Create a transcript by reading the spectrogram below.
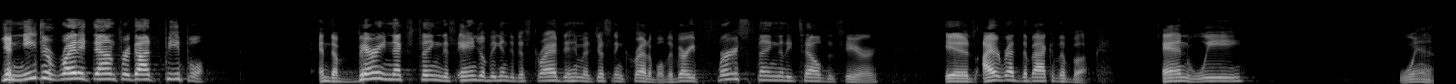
You need to write it down for God's people. And the very next thing this angel begins to describe to him is just incredible. The very first thing that he tells us here is I read the back of the book, and we win.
